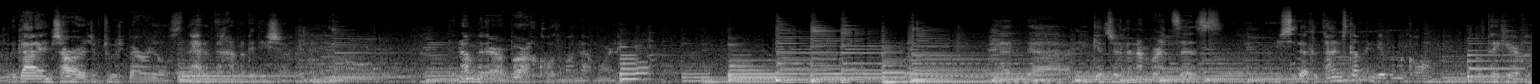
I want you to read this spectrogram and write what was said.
of the guy in charge of Jewish burials, the head of the Chevra Kadisha. The number there, Baruch called him on that morning. And uh, he gives her the number and says, You see that the time's coming, give him a call. He'll take care of you.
